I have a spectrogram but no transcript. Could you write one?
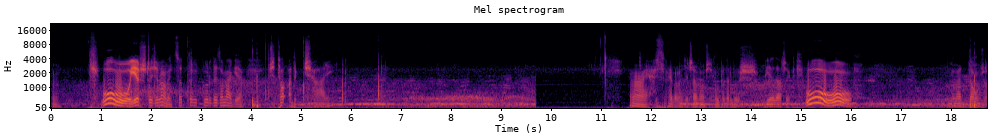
Hmm. Jeszcze zielony, co to kurde za magia? Czy to aby czary? O jest, chyba będzie trzeba wyłączyć komputer, bo już biedaczek. Uuu! Nadąża.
